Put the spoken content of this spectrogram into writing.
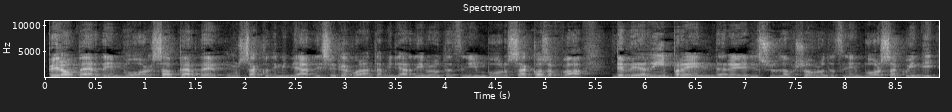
però perde in borsa, perde un sacco di miliardi, circa 40 miliardi di valutazioni in borsa. Cosa fa? Deve riprendere il, la sua valutazione in borsa, quindi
